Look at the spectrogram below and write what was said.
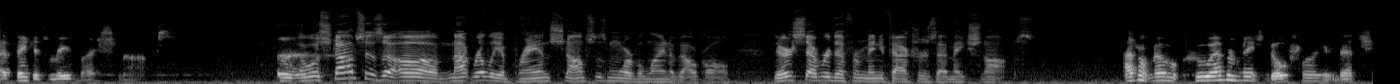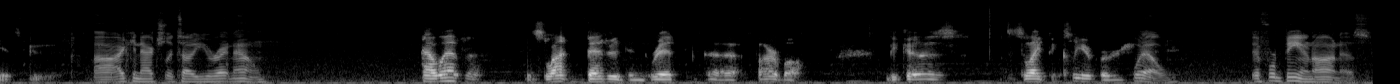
I think it's made by Schnapps. Uh, Uh, well, Schnapps is a um, not really a brand. Schnapps is more of a line of alcohol. There are several different manufacturers that make Schnapps. I don't know. Whoever makes Goldschlager, that shit's good. Uh, I can actually tell you right now. However, it's a lot better than Red uh, Fireball because it's like the clear version. Well, if we're being honest,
